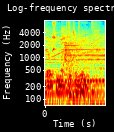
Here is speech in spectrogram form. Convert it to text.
Solution would be to leave.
